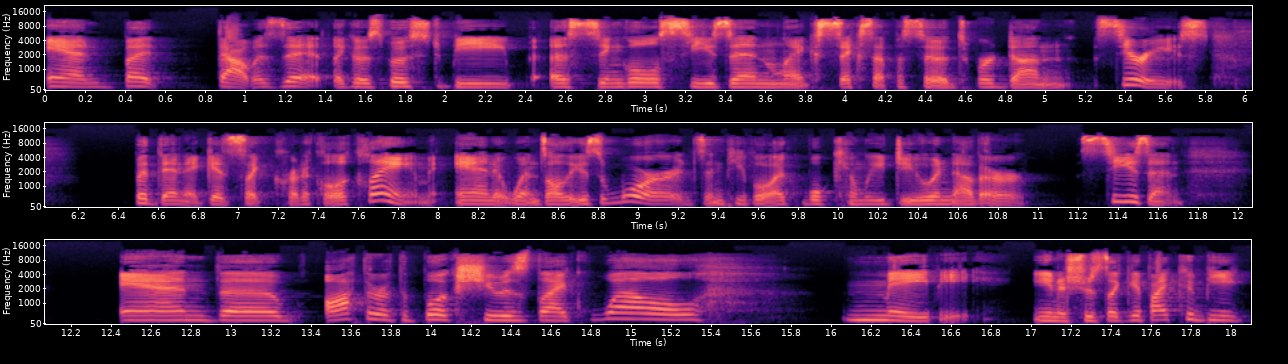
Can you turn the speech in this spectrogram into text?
and but that was it. Like it was supposed to be a single season, like six episodes were done series but then it gets like critical acclaim and it wins all these awards and people are like well can we do another season? And the author of the book she was like well maybe. You know she was like if i could be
